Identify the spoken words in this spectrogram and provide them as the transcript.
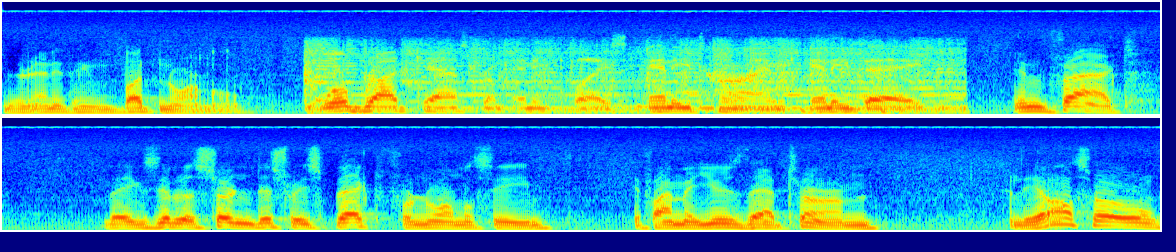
they're anything but normal. We'll broadcast from any place, any time, any day. In fact, they exhibit a certain disrespect for normalcy, if I may use that term, and they also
